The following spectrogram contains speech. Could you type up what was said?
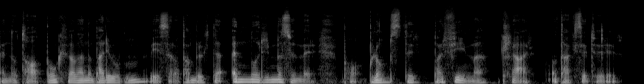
En notatbok fra denne perioden viser at han brukte enorme summer på blomster, parfyme, klær og taxiturer.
